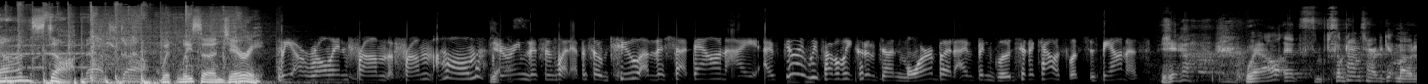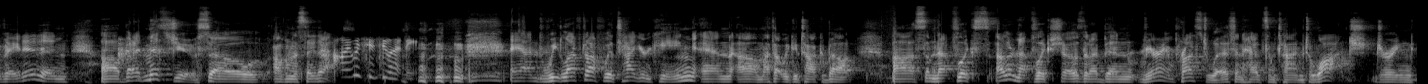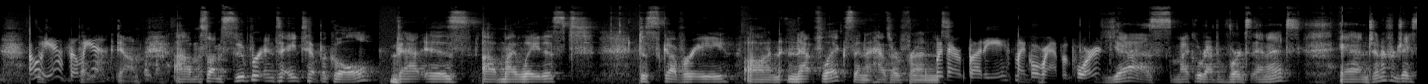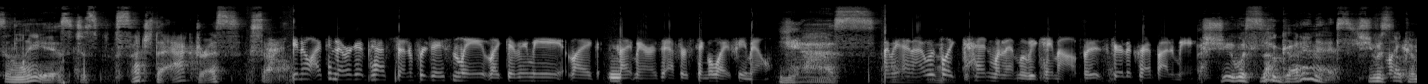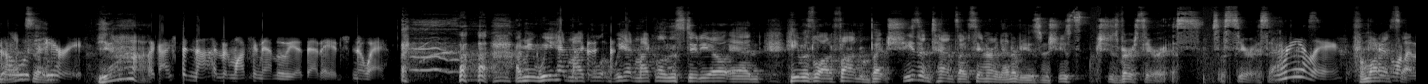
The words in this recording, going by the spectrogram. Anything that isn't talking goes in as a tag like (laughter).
Non-stop. With Lisa and Jerry. We are from home Yes. during this is what episode two of the shutdown. I I feel like we probably could have done more, but I've been glued to the couch. Let's just be honest. Yeah, well, it's sometimes hard to get motivated, and uh, but I've missed you, so I'm gonna say that. I miss you too, honey. (laughs) And we left off with Tiger King, and um, I thought we could talk about uh, some Netflix, other Netflix shows that I've been very impressed with and had some time to watch during Oh, the, yeah, fill the lockdown. Um, so I'm super into Atypical. That is uh, my latest discovery on Netflix, and it has our friend. With our buddy Michael Rappaport. Yes, Michael Rappaport's in it, and Jennifer Jason Leigh is just such the actress. So You know, I can never get past Jennifer Jason Leigh like giving me like nightmares after Single White Female. yes, I mean, and I was like 10 when that movie came out, but it scared the crap out of me. she was so good in it. She was Like, so so convincing. scary. Yeah, Like I should not have been watching that movie at that age. No way. (laughs) (laughs) I mean, we had Michael. We had Michael in the studio, and he was a lot of fun. But she's intense. I've seen her in interviews, and she's she's very serious. It's a serious actress. Really? From what She's I saw. one of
